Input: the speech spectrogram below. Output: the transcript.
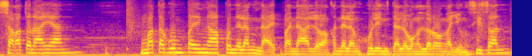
Sa katunayan, matagumpay nga po nilang naipanalo ang kanilang huling dalawang laro ngayong season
